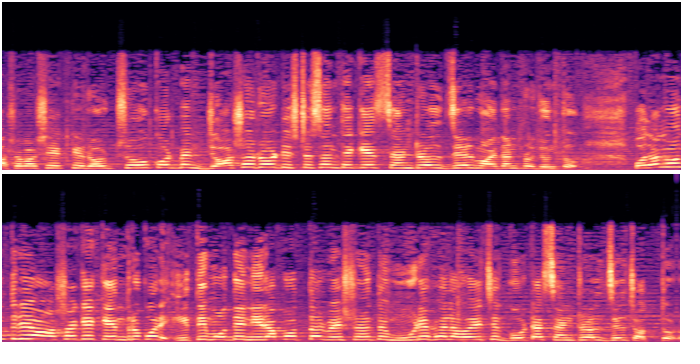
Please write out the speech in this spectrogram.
পাশাপাশি একটি রোড শো করবেন যশোর রোড স্টেশন থেকে সেন্ট্রাল জেল ময়দান পর্যন্ত। প্রধানমন্ত্রীর আশাকে কেন্দ্র করে ইতিমধ্যে নিরাপত্তার বেষ্টনীতে মুড়ে ফেলা হয়েছে গোটা সেন্ট্রাল জেল চত্বর।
